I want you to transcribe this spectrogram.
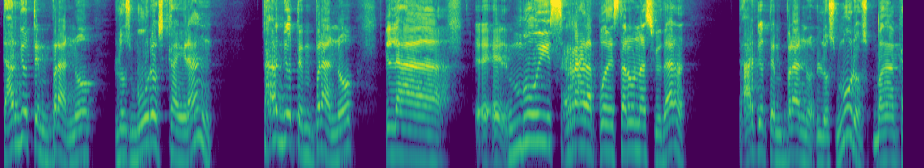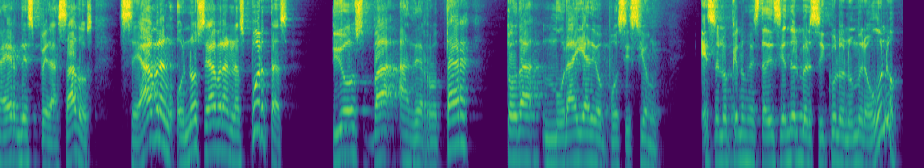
Tarde o temprano los muros caerán. Tarde o temprano la eh, eh, muy cerrada puede estar una ciudad. Tarde o temprano los muros van a caer despedazados. Se abran o no se abran las puertas, Dios va a derrotar toda muralla de oposición. Eso es lo que nos está diciendo el versículo número uno.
